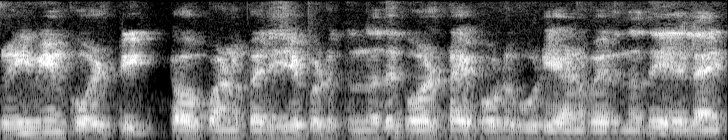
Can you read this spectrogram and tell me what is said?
പ്രീമിയം ക്വാളിറ്റി ടോപ്പാണ് പരിചയപ്പെടുത്തുന്നത്. ഗോൾ ടൈപ്പോട് കൂടിയാണ് വരുന്നത്. എ ലൈൻ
